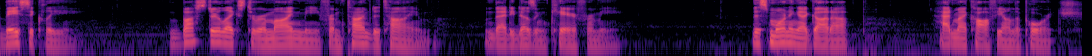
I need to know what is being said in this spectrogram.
Basically, Buster likes to remind me from time to time that he doesn't care for me. This morning I got up, had my coffee on the porch.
